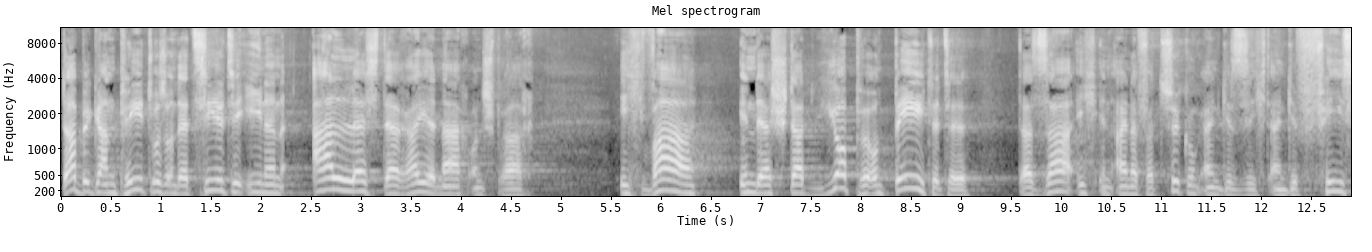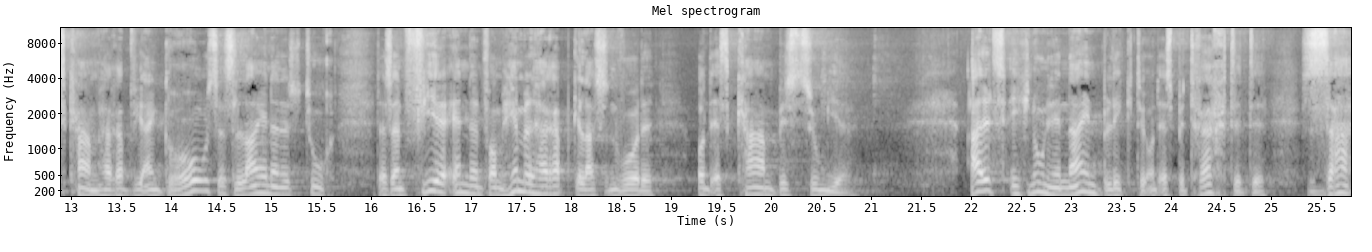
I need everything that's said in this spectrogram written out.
Da begann Petrus und erzählte ihnen alles der Reihe nach und sprach, ich war in der Stadt Joppe und betete, da sah ich in einer Verzückung ein Gesicht, ein Gefäß kam herab wie ein großes leinernes Tuch, das an vier Enden vom Himmel herabgelassen wurde, und es kam bis zu mir. Als ich nun hineinblickte und es betrachtete, sah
